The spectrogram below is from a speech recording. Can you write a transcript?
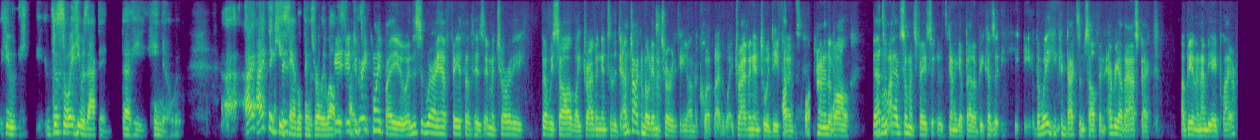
He, he just the way he was acting that he he knew. I, I think he's handled things really well. It, it's a great point by you, and this is where I have faith of his immaturity that we saw, like driving into the. I'm talking about immaturity on the court, by the way, driving into a defense, turning the ball. That's mm-hmm. why I have so much faith it's going to get better because he, the way he conducts himself in every other aspect of being an NBA player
